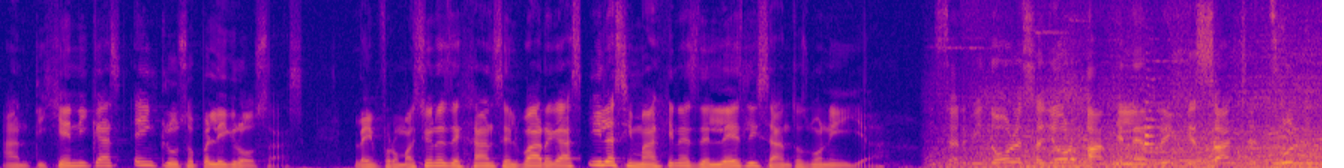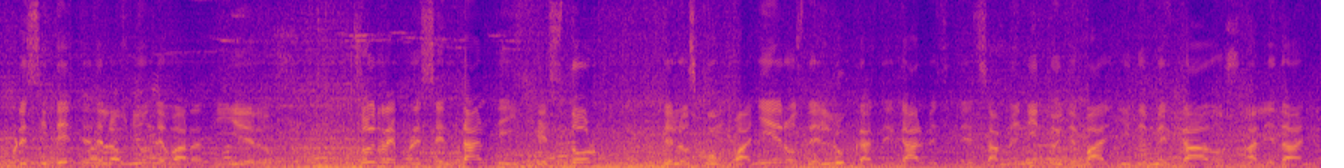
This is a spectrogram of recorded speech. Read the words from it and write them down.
antigénicas e incluso peligrosas. La información es de Hansel Vargas y las imágenes de Leslie Santos Bonilla. Un servidor, el señor Ángel Enrique Sánchez presidente de la Unión de Baratilleros. Soy representante y gestor de los compañeros de Lucas de Galvez, de San Benito y de Valle y de mercados aledaños.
